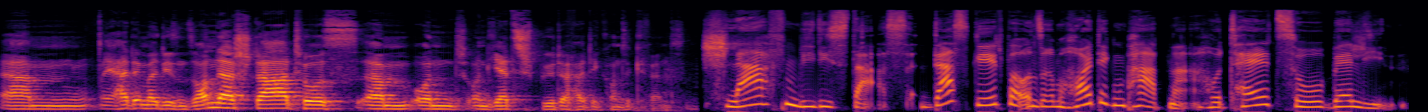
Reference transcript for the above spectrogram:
ähm, er hat immer diesen Sonderstatus ähm, und, und jetzt spürt er halt die Konsequenzen. Schlafen wie die Stars. Das geht bei unserem heutigen Partner Hotel Zoo Berlin.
